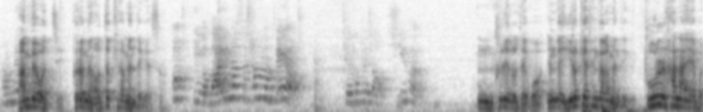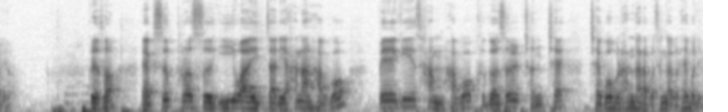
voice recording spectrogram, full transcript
안 돼. 안 배웠지. 그러면 어떻게 하면 되겠어? 어? 이거 마이너스 3만 빼요. 제곱해서 C분. 음 그래도 되고 그러니까 이렇게 생각하면 돼. 둘 하나 해버려. 그래서 x 플러스 2y짜리 하나 하고 빼기 3 하고 그것을 전체 제곱을 한다라고 생각을 해버려.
